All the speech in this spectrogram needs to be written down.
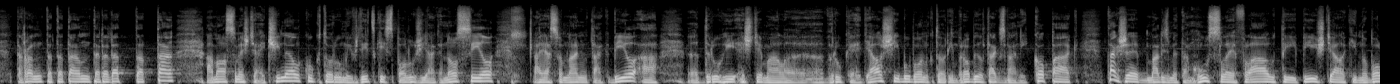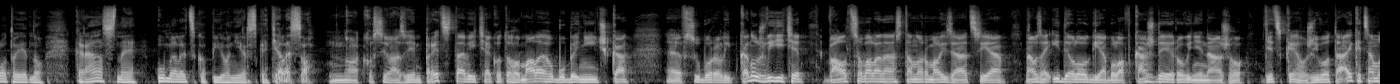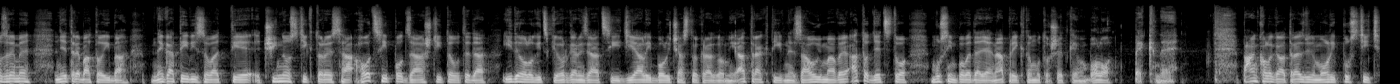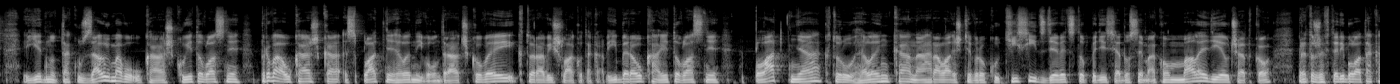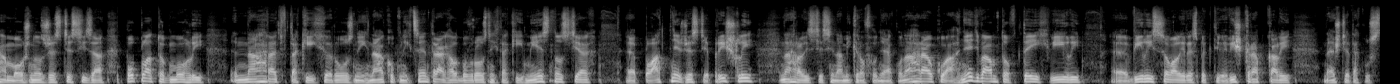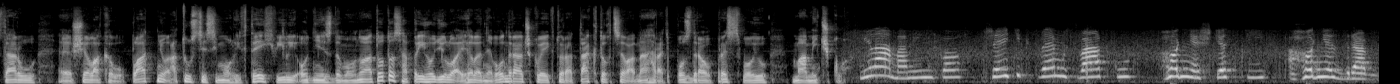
A mal som ešte aj činelku, ktorú mi vždycky spolužiak nosil a ja som na ňu tak bil a e, druhý ešte mal e, v ruke ďalší bubon, ktorým robil tzv. kopák. Takže mali sme tam husle, flauty, píšťalky, no bolo to jedno krásne umelecko-pionierské teleso. No ako si vás viem predstaviť, ako toho malého bubeníčka e, v súbore Lipka. No už vidíte, valcovala nás tá normalizácia. Naozaj ideológia bola v každej rovine nášho detského života, aj keď samozrejme netreba to iba negativizovať tie činnosti, ktoré sa hoci pod záštitou teda ideologických organizácií diali, boli častokrát veľmi atraktívne, zaujímavé a to detstvo, musím povedať, aj napriek tomuto všetkému bolo pekné. Pán kolega, teraz by mohli pustiť jednu takú zaujímavú ukážku. Je to vlastne prvá ukážka z platne Heleny Vondráčkovej, ktorá vyšla ako taká výberovka. Je to vlastne platňa, ktorú Helenka nahrala ešte v roku 1958 ako malé dievčatko, pretože vtedy bola taká možnosť, že ste si za poplatok mohli nahrať v takých rôznych nákupných centrách alebo v rôznych takých miestnostiach e, platne, že ste prišli, nahrali ste si na mikrofón nejakú nahrávku a hneď vám to v tej chvíli e, vylisovali, respektíve vyškrapkali na ešte takú starú e, šelakovú platňu a tu ste si mohli v tej chvíli odniesť domov. No a toto sa prihodilo aj Helene Vondráčkovej, ktorá takto chcela nahrať pozdrav pre svoju mamičku. Milá maminko, přeji ti k tvému svátku hodně štěstí a hodně zdraví.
